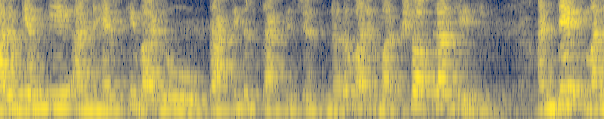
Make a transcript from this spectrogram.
ఆరోగ్యంకి అండ్ హెల్త్కి వాళ్ళు ప్రాక్టీసెస్ ప్రాక్టీస్ చేస్తున్నారో వాళ్ళకి వర్క్షాప్లా చేసి అంటే మన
